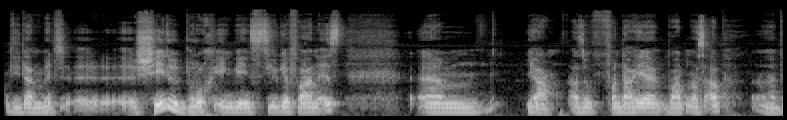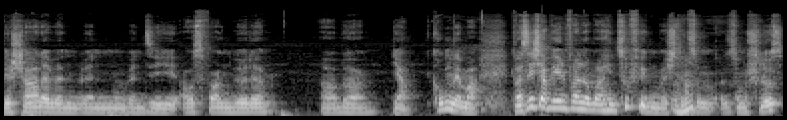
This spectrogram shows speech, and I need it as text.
die dann mit äh, Schädelbruch irgendwie ins Ziel gefahren ist. Ähm, ja, also von daher warten wir es ab. Äh, Wäre schade, wenn, wenn, wenn sie ausfallen würde. Aber ja, gucken wir mal. Was ich auf jeden Fall nochmal hinzufügen möchte mhm. zum, zum Schluss.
